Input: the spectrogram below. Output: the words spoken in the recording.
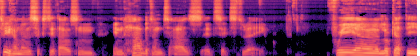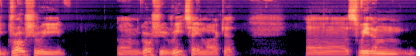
360,000 inhabitants as it sits today. If we uh, look at the grocery um, grocery retail market. Uh, Sweden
